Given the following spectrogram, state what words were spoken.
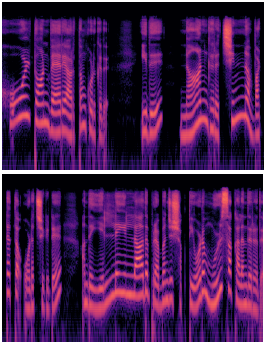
ஹோல் டான் வேற அர்த்தம் கொடுக்குது. இது நான்கிற சின்ன வட்டத்தை உடைச்சுக்கிட்டு அந்த எல்லையில்லாத பிரபஞ்ச சக்தியோட முழுசா கலந்துருது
